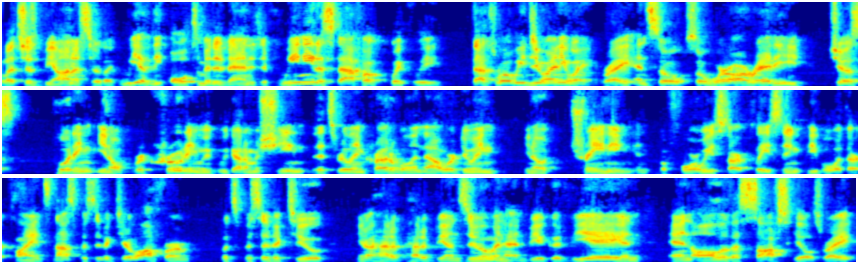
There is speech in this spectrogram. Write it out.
let's just be honest here. Like we have the ultimate advantage. If we need to staff up quickly, that's what we do anyway, right? And so so we're already just putting, you know, recruiting. We, we got a machine that's really incredible. And now we're doing, you know, training and before we start placing people with our clients, not specific to your law firm, but specific to you know how to how to be on Zoom and, how to be a good VA and and all of the soft skills, right?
